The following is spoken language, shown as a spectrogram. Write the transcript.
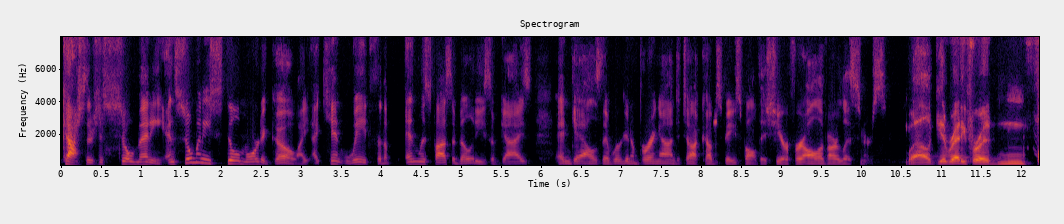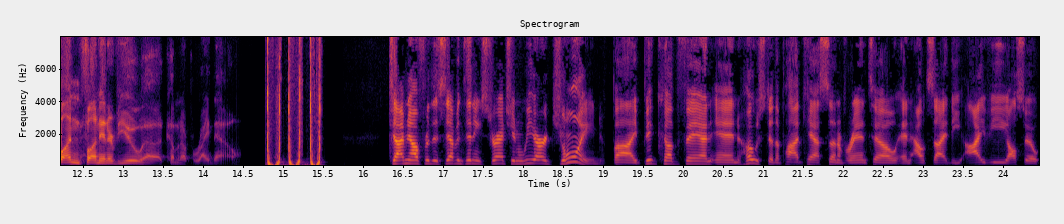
gosh, there's just so many and so many still more to go. I, I can't wait for the endless possibilities of guys and gals that we're going to bring on to talk Cubs baseball this year for all of our listeners. Well, get ready for a fun, fun interview uh, coming up right now. Time now for the seventh inning stretch, and we are joined by big Cub fan and host of the podcast Son of Ranto and Outside the Ivy. Also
